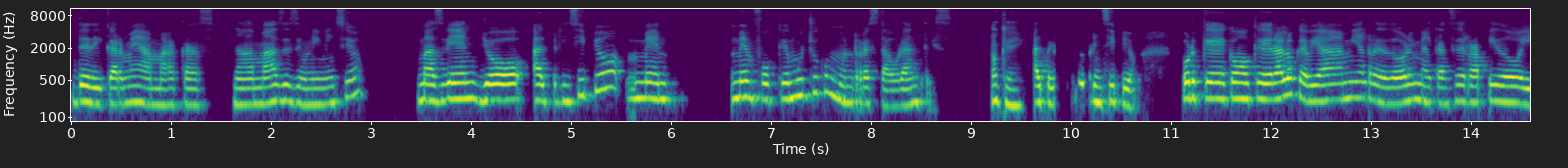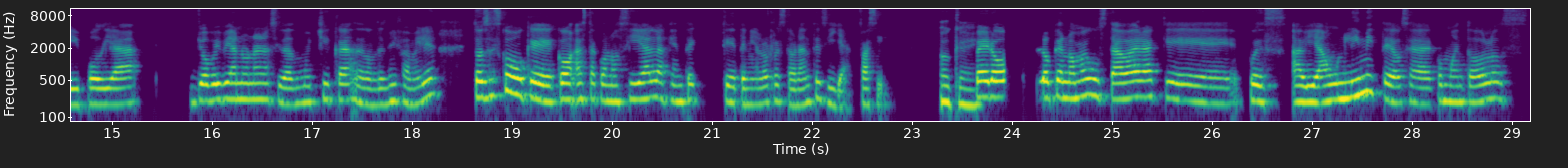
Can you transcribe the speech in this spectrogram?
dedicarme a marcas nada más desde un inicio. Más bien yo al principio me, me enfoqué mucho como en restaurantes Ok. al principio, principio, porque como que era lo que había a mi alrededor y me alcancé rápido y podía, yo vivía en una ciudad muy chica de donde es mi familia, entonces como que hasta conocía a la gente que tenía los restaurantes y ya, fácil. Ok. Pero lo que no me gustaba era que pues había un límite, o sea, como en todos los,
